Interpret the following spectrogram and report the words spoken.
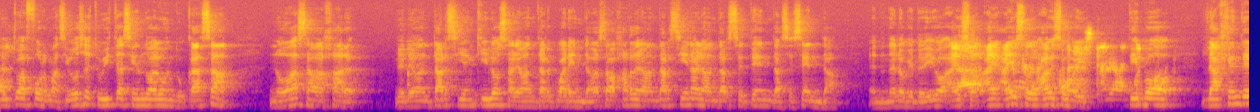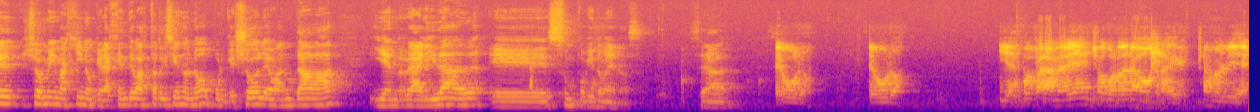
de todas formas, si vos estuviste haciendo algo en tu casa, no vas a bajar de levantar 100 kilos a levantar 40, vas a bajar de levantar 100 a levantar 70, 60. ¿Entendés lo que te digo? A eso, a, a eso, a eso voy. Tipo, la gente, yo me imagino que la gente va a estar diciendo no, porque yo levantaba y en realidad eh, es un poquito menos. O sea, Seguro, seguro. Y después para me habías hecho acordar a otra que ya me olvidé.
